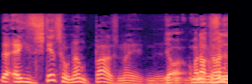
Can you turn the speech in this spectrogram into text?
de, a existência ou não de paz, não é? Eu, Manuel Carvalho,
